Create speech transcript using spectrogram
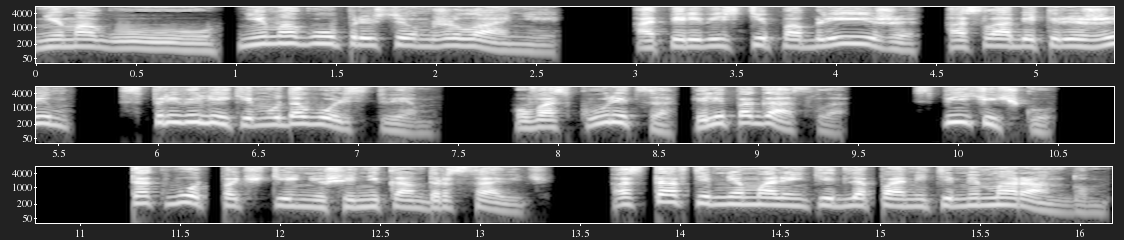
Не могу, не могу при всем желании а перевести поближе, ослабить режим с превеликим удовольствием. У вас курица или погасла? Спичечку? Так вот, почтеннейший Никандр Савич, оставьте мне маленький для памяти меморандум.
